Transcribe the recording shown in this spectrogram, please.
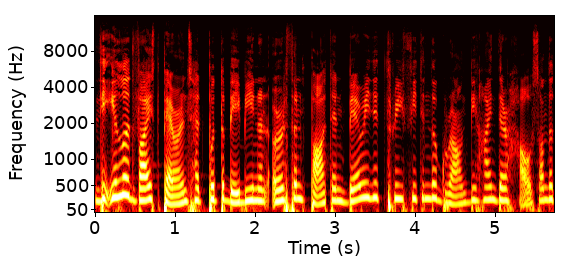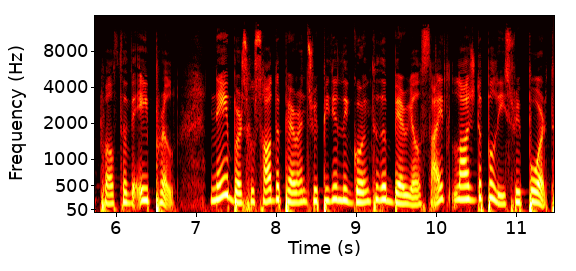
The ill advised parents had put the baby in an earthen pot and buried it three feet in the ground behind their house on the 12th of April. Neighbors who saw the parents repeatedly going to the burial site lodged a police report.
